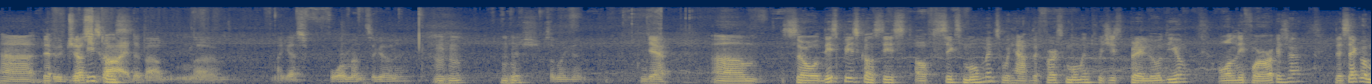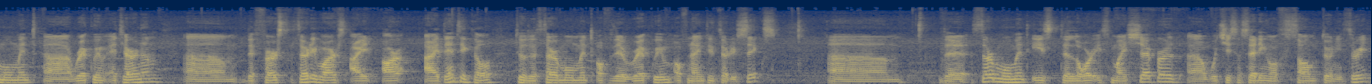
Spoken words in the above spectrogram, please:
Uh, the, Who just died about, uh, I guess, four months ago now. Mm-hmm. Mm-hmm. something like that. Yeah. Um, so this piece consists of six movements. We have the first movement, which is Preludio, only for orchestra. The second movement, uh, Requiem Aeternam. Um, the first 30 bars are identical to the third movement of the Requiem of 1936. Um, the third movement is The Lord is My Shepherd, uh, which is a setting of Psalm 23.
